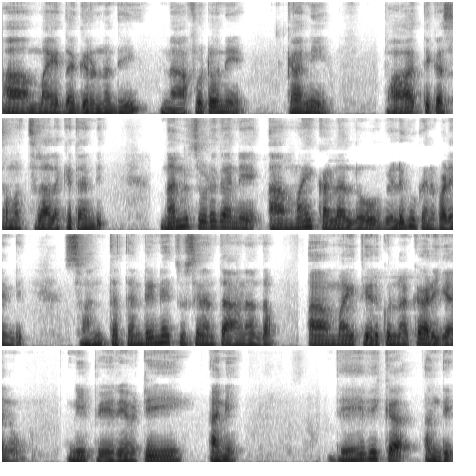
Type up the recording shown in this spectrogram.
ఆ అమ్మాయి దగ్గరున్నది నా ఫోటోనే. కానీ పాతిక సంవత్సరాల క్రితంది. నన్ను చూడగానే ఆ అమ్మాయి కళ్ళల్లో వెలుగు కనపడింది. స్వంత తండ్రినే చూసినంత ఆనందం. ఆ అమ్మాయి తేరుకున్నాక అడిగాను నీ పేరేమిటి? అని. దేవిక అంది.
